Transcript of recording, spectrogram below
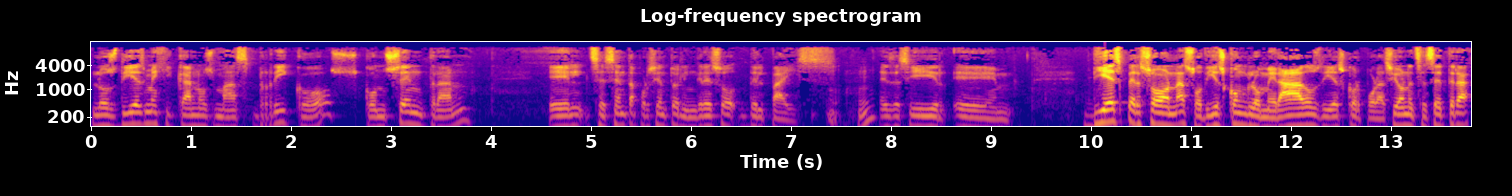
los 10 mexicanos más ricos concentran el 60% del ingreso del país. Es decir, 10 personas o 10 conglomerados, 10 corporaciones, etcétera,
